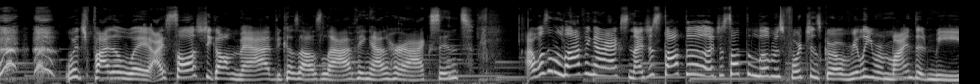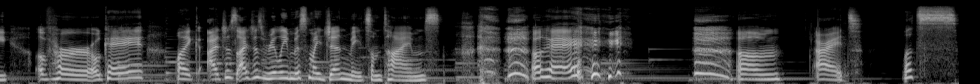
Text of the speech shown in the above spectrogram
Which, by the way, I saw she got mad because I was laughing at her accent. I wasn't laughing at her accent. I just thought the I just thought the Little Misfortunes girl really reminded me of her. Okay, like I just I just really miss my gen mate sometimes. okay. um. All right. Let's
